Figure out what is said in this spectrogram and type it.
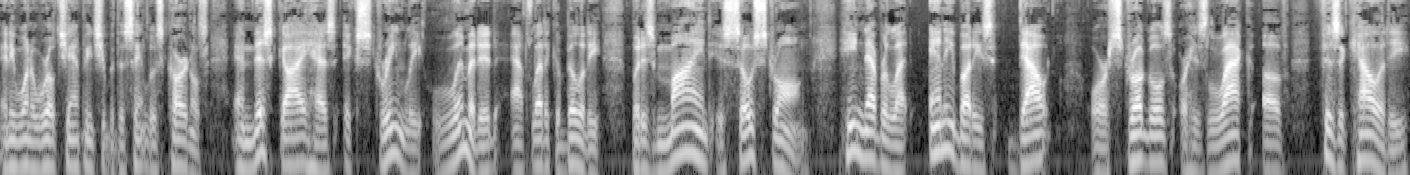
and he won a world championship with the St. Louis Cardinals. And this guy has extremely limited athletic ability, but his mind is so strong. He never let anybody's doubt or struggles or his lack of physicality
